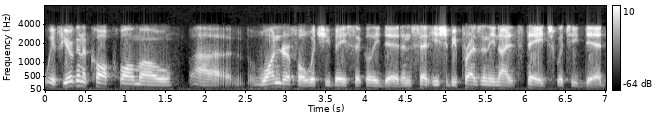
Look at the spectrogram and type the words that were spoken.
if you're going to call Cuomo uh, wonderful, which he basically did, and said he should be president of the United States, which he did,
